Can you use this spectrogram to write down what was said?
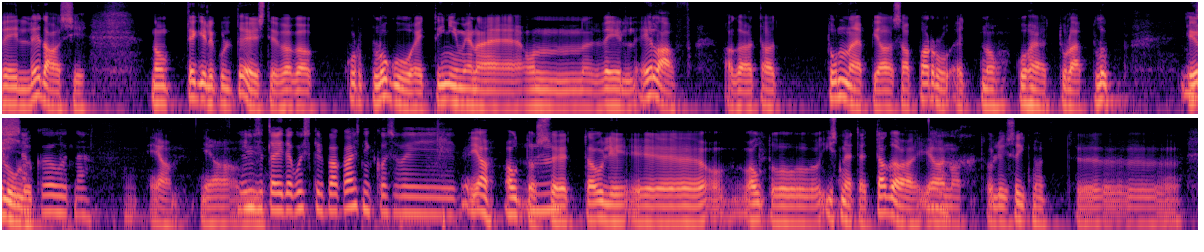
veel edasi. no tegelikult tõesti väga kurb lugu, et inimene on veel elav, aga ta tunneb ja saab aru, et noh, kohe tuleb lõpp, elu lõpp. õudne ja, ja. ilmselt oli ta kuskil pagasnikus või? jah, autos mm, -hmm. et ta oli äh, auto istmete taga ja mm. nad oli sõitnud äh,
